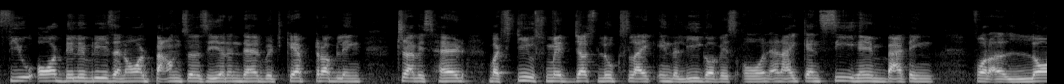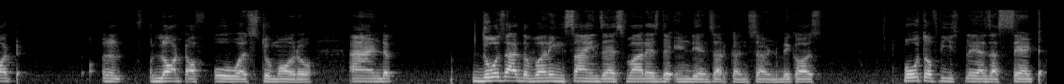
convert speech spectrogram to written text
few odd deliveries and odd bouncers here and there which kept troubling Travis Head but Steve Smith just looks like in the league of his own and I can see him batting for a lot a lot of overs tomorrow. And those are the warning signs as far as the Indians are concerned because both of these players are set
